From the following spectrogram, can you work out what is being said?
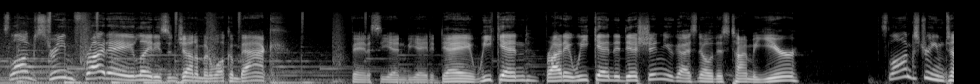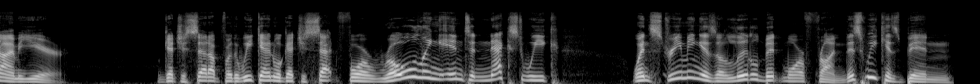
It's Long Stream Friday, ladies and gentlemen. Welcome back. Fantasy NBA Today weekend, Friday weekend edition. You guys know this time of year. It's long stream time of year. We'll get you set up for the weekend. We'll get you set for rolling into next week when streaming is a little bit more fun. This week has been,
